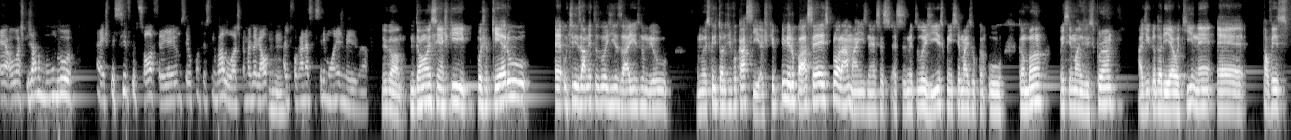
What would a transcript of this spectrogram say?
é, eu acho que já no mundo é, específico de software, e aí eu não sei o quanto isso tem valor. Acho que é mais legal uhum. a gente focar nessas cerimônias mesmo, né? Legal. Então, assim, acho que, poxa, quero é, utilizar metodologias ágeis no meu, no meu escritório de advocacia. Acho que o primeiro passo é explorar mais né, essas, essas metodologias, conhecer mais o, o Kanban, conhecer mais o Scrum. A dica do Ariel aqui, né, é talvez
